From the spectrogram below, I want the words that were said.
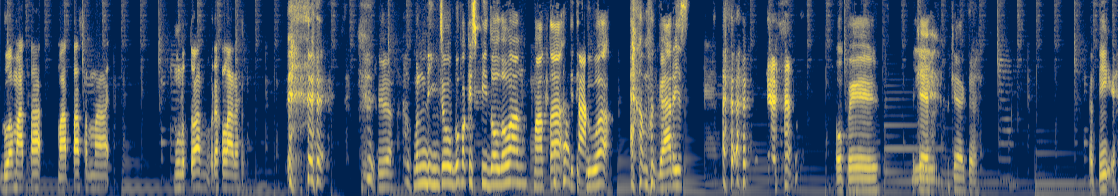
dua mata, mata sama mulut doang udah kelar. Iya. Mending cowok gue pakai spidol doang. Mata titik dua sama garis. OP. Oke, oke, oke. Berarti eh,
